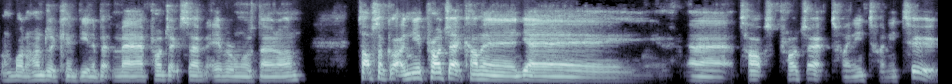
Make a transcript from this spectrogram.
100 can be in a bit meh. Project 7, everyone was down on. Topps have got a new project coming. Yay! Uh, Topps Project 2022.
